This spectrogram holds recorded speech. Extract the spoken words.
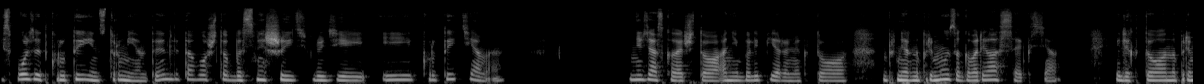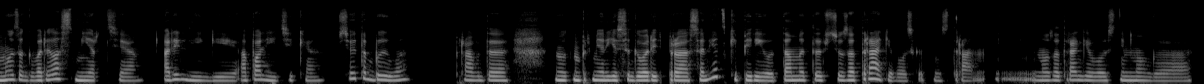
используют крутые инструменты для того, чтобы смешить людей и крутые темы. Нельзя сказать, что они были первыми, кто, например, напрямую заговорил о сексе, или кто напрямую заговорил о смерти, о религии, о политике. Все это было. Правда, ну вот, например, если говорить про советский период, там это все затрагивалось, как ни странно, но затрагивалось немного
